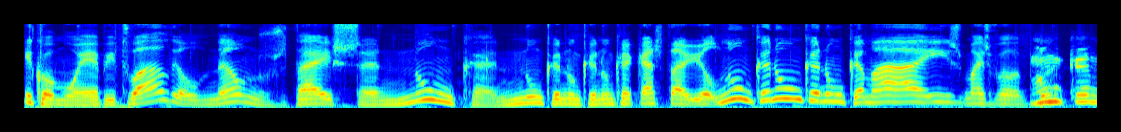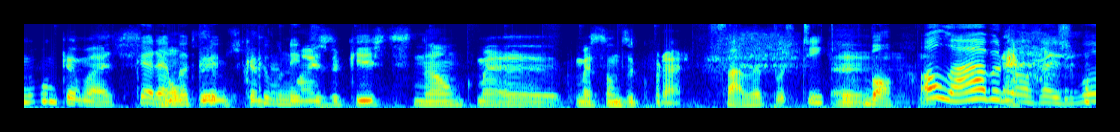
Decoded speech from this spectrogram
E como é habitual, ele não nos deixa nunca, nunca, nunca, nunca cá está ele. Nunca, nunca, nunca mais. Mais vale. Nunca, nunca mais. Caramba, não podemos que- cantar bonito. mais do que isto, senão come- eh, começam-nos a cobrar. Fala por ti. Eh, Bom, olá, Manuel Reis, bom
